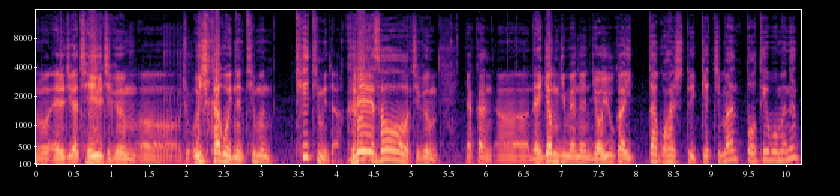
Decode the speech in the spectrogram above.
어, LG가 제일 지금 어, 좀 의식하고 있는 팀은 KT입니다. 그래서 지금 약간 어, 네 경기면은 여유가 있다고 할 수도 있겠지만 또 어떻게 보면은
